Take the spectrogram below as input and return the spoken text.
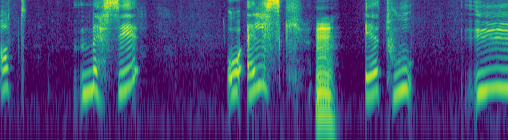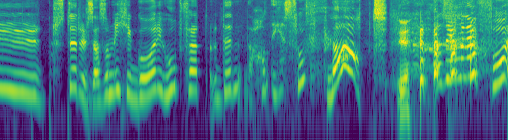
at Messi og elsk Mm. er to størrelser som ikke går i hop, for at den, han er så flat! Yeah. Altså, men jeg får,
